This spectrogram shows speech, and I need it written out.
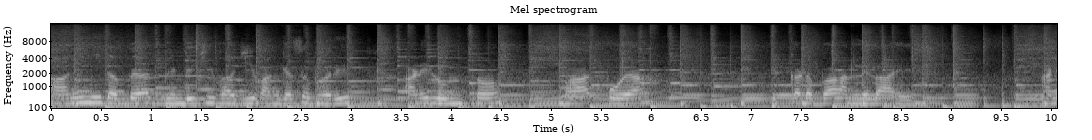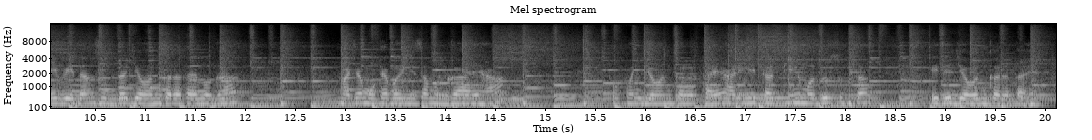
आणि मी डब्यात भेंडीची भाजी वांग्याचं भरीत आणि लोणचं भात पोळ्या इतका डब्बा आणलेला आहे. आणि वेदांतसुद्धा जेवण करत आहे बघा. माझ्या मोठ्या बहिणीचा मुलगा आहे हा. तो पण जेवण करत आहे आणि हे तर तीन मजूरसुद्धा इथे जेवण करत आहे.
